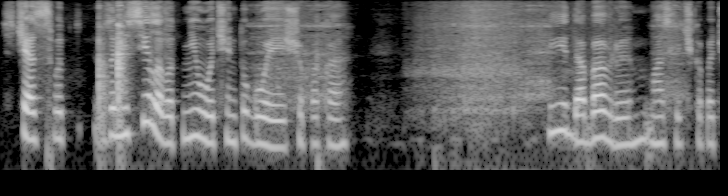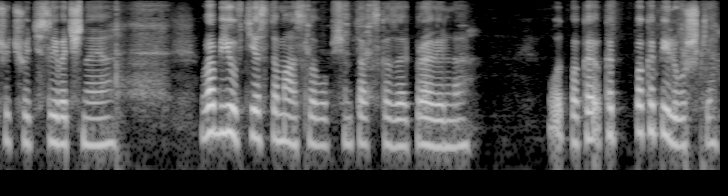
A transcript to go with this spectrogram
Сейчас вот замесила, вот не очень тугое еще пока. И добавлю маслечко по чуть-чуть сливочное. Вобью в тесто масло, в общем, так сказать правильно. Вот по, по капелюшке.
